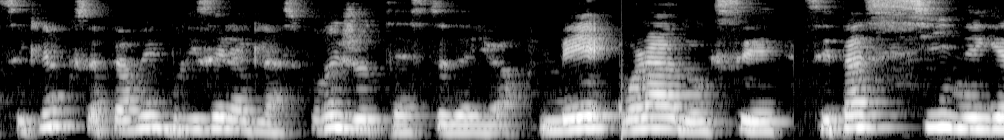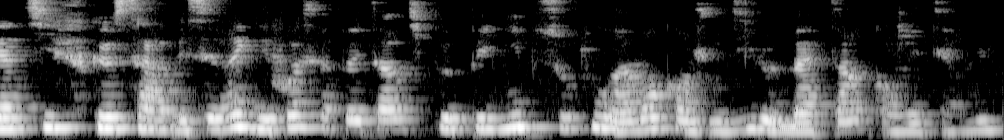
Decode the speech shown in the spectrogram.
c'est clair que ça permet de briser la glace. Faudrait que je teste d'ailleurs. Mais voilà, donc c'est c'est pas si négatif que ça. Mais c'est vrai que des fois ça peut être un petit peu pénible, surtout vraiment quand je vous dis le matin, quand j'éternue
